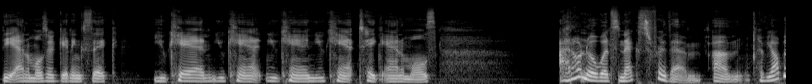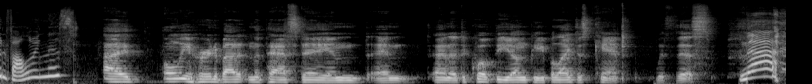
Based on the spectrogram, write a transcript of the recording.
the animals are getting sick, you can, you can't, you can, you can't take animals. I don't know what's next for them. Um, have y'all been following this? I only heard about it in the past day, and and and uh, to quote the young people, I just can't with this. Nah.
